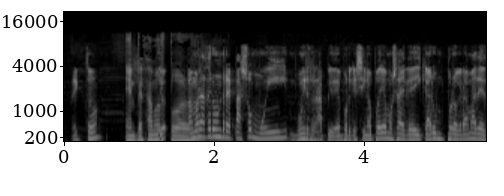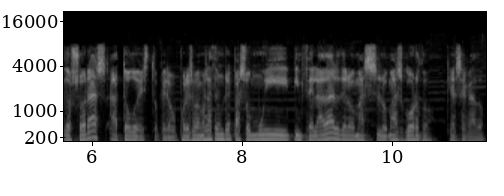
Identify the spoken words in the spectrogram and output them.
Correcto. Empezamos Yo- por... Vamos a hacer un repaso muy, muy rápido, ¿eh? porque si no podríamos dedicar un programa de dos horas a todo esto. Pero por eso vamos a hacer un repaso muy pinceladas de lo más, lo más gordo que ha sacado.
